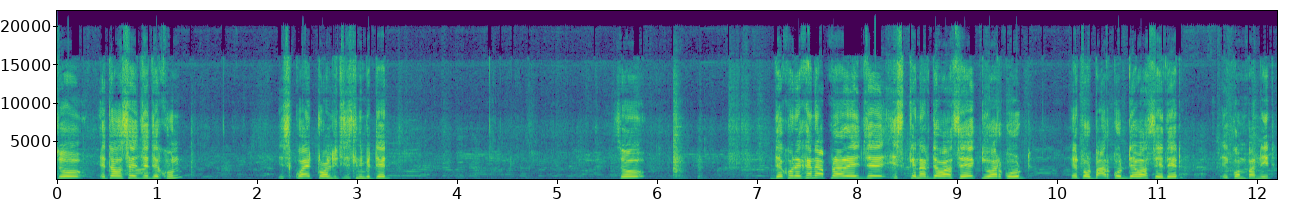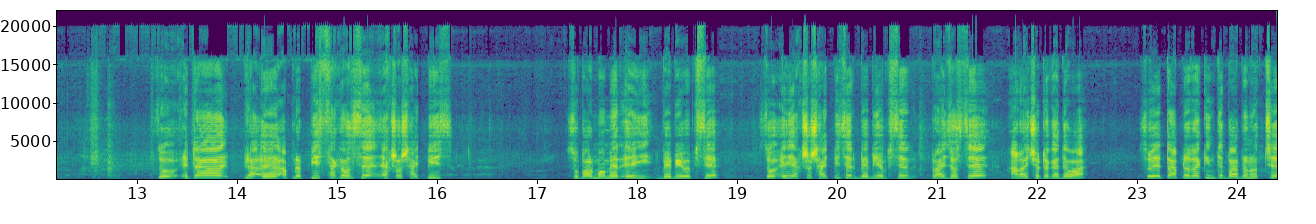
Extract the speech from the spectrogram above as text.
তো এটা হচ্ছে যে দেখুন, স্কোয়ার টয়লেটিস লিমিটেড। তো দেখুন এখানে আপনার এই যে স্ক্যানার দেওয়া আছে কিউআর কোড, এরপর বারকোড দেওয়া আছে এদের, এই কোম্পানির। তো এটা আপনার পিস থাকে হচ্ছে একশো ষাট পিস সুপার মমের এই বেবি ওয়েবসে। সো এই একশো ষাট পিসের বেবি ওয়েবসের প্রাইস হচ্ছে আড়াইশো টাকা দেওয়া। সো এটা আপনারা কিনতে পারবেন হচ্ছে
